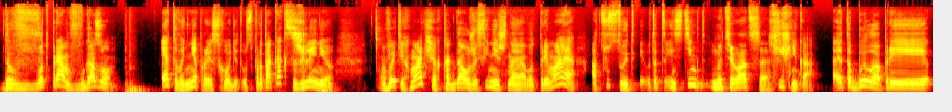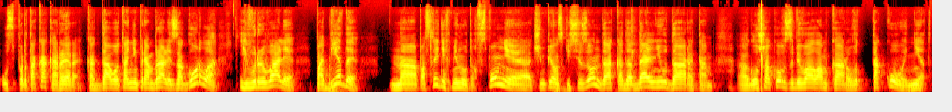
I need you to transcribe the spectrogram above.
да вот прям в газон. Этого не происходит. У Спартака, к сожалению, в этих матчах, когда уже финишная вот прямая, отсутствует вот этот инстинкт Мотивация. хищника. Это было при у Спартака Карреры, когда вот они прям брали за горло и вырывали победы на последних минутах. Вспомни чемпионский сезон, да, когда дальние удары, там, э, Глушаков забивал Амкару. Вот такого нет.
